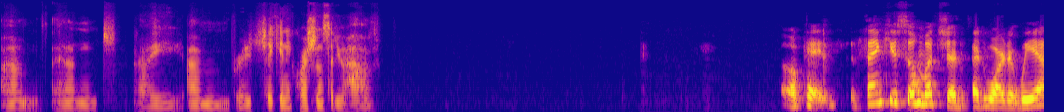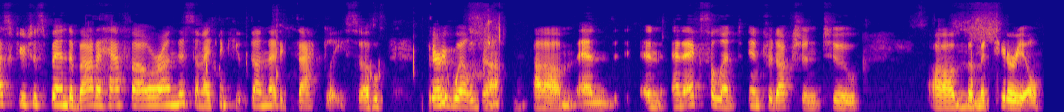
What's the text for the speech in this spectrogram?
um, and I am ready to take any questions that you have. Okay, thank you so much, Ed Eduardo. We asked you to spend about a half hour on this, and I think you've done that exactly. So, very well done, um, and, and an excellent introduction to um, the material.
